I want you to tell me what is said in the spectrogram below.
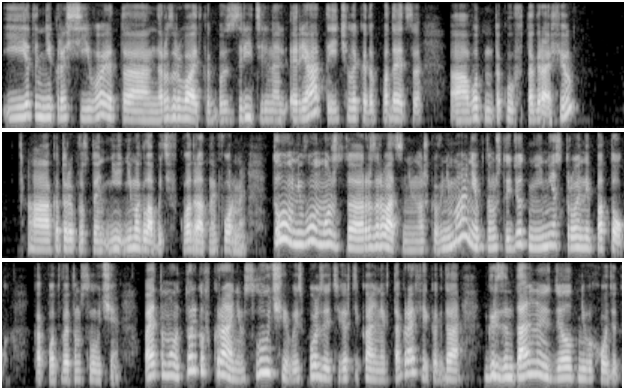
и это некрасиво, это разрывает как бы зрительный ряд, и человек, когда попадается вот на такую фотографию, а, которая просто не, не могла быть в квадратной форме, то у него может а, разорваться немножко внимание, потому что идет не нестройный поток, как вот в этом случае. Поэтому только в крайнем случае вы используете вертикальные фотографии, когда горизонтальную сделать не выходит.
